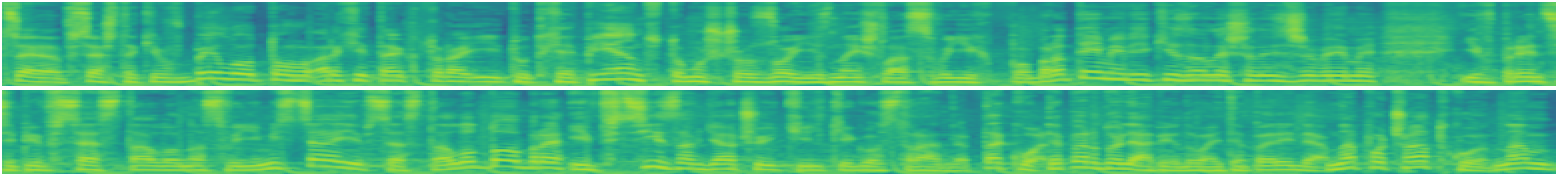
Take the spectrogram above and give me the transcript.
Це все ж таки вбило того архітектора, і тут хеппі-енд. Момент, тому що Зої знайшла своїх побратимів, які залишились живими, і в принципі все стало на свої місця, і все стало добре, і всі завдячують тільки Гострандер. Так от, тепер до ляпів давайте перейдемо. На початку нам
